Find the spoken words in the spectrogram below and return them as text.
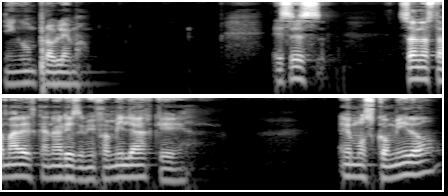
ningún problema. Esos son los tamales canarios de mi familia que hemos comido.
